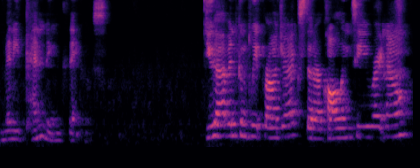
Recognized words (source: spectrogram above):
many pending things. Do you have incomplete projects that are calling to you right now?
